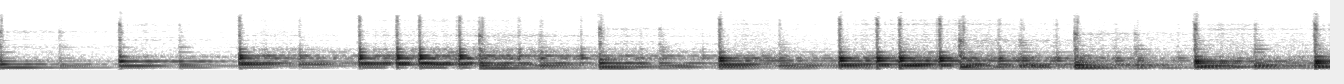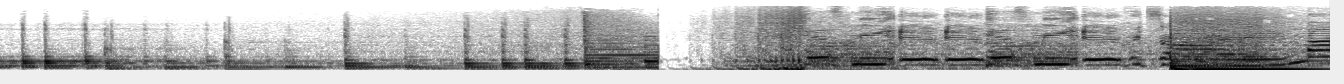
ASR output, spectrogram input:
Surf me, surf me every time.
